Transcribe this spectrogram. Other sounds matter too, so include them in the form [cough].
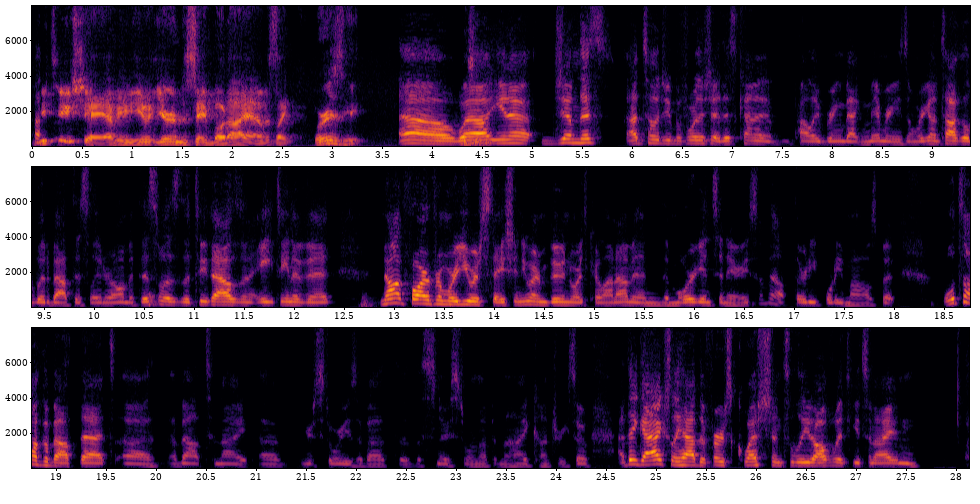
[laughs] you too, Shay. I mean, you, you're in the same boat I am. It's like, where is he? Oh well, you know, Jim. This I told you before the show. This kind of probably bring back memories, and we're going to talk a little bit about this later on. But this was the 2018 event, not far from where you were stationed. You were in Boone, North Carolina. I'm in the Morganton area, so about 30, 40 miles. But we'll talk about that uh, about tonight. Uh, your stories about the, the snowstorm up in the high country. So I think I actually had the first question to lead off with you tonight, and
